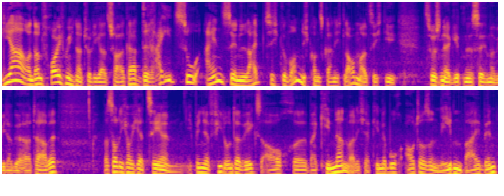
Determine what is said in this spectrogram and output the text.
Ja, und dann freue ich mich natürlich als Schalker. 3 zu 1 in Leipzig gewonnen. Ich konnte es gar nicht glauben, als ich die Zwischenergebnisse immer wieder gehört habe. Was soll ich euch erzählen? Ich bin ja viel unterwegs, auch äh, bei Kindern, weil ich ja Kinderbuchautor so nebenbei bin.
